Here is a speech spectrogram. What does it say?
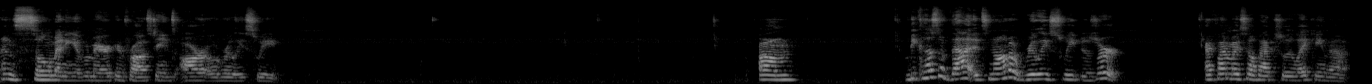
And so many of American frostings are overly sweet. Um, because of that, it's not a really sweet dessert. I find myself actually liking that.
